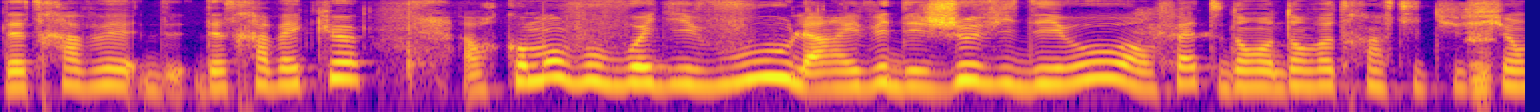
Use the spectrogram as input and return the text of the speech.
d'être avec, eux. Alors comment vous voyez-vous l'arrivée des jeux vidéo en fait dans votre institution?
